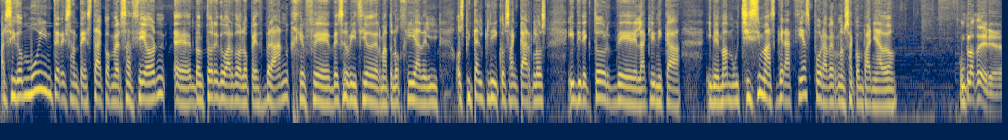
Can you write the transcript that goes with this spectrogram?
Ha sido muy interesante esta conversación. Eh, doctor Eduardo López Brand, jefe de servicio de dermatología del Hospital Clínico San Carlos y director de la clínica IMEMA, muchísimas gracias por habernos acompañado. Un placer, eh,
